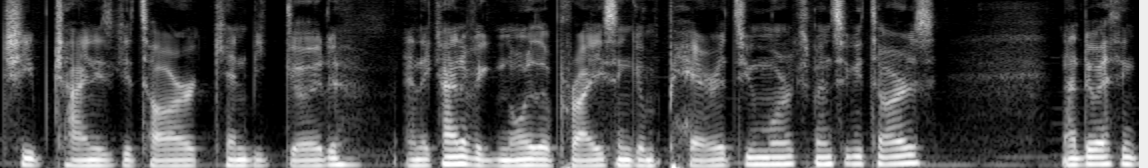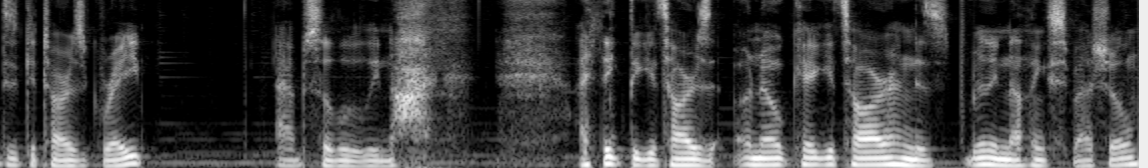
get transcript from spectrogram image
cheap Chinese guitar can be good and they kind of ignore the price and compare it to more expensive guitars. Now, do I think this guitar is great? Absolutely not. I think the guitar is an okay guitar and it's really nothing special.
